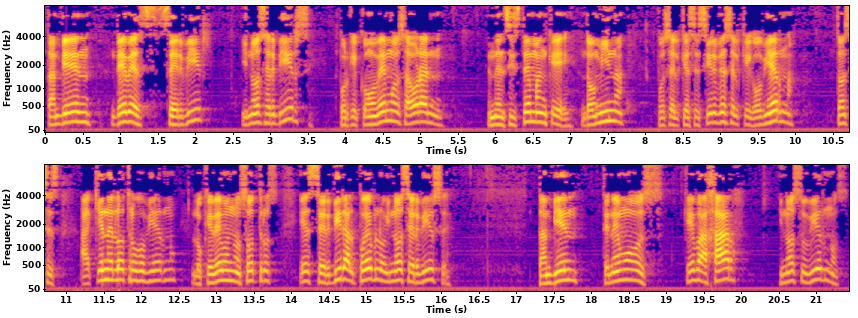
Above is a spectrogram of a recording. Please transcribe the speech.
también debe servir y no servirse, porque como vemos ahora en, en el sistema en que domina, pues el que se sirve es el que gobierna. Entonces, aquí en el otro gobierno, lo que vemos nosotros es servir al pueblo y no servirse. también tenemos que bajar y no subirnos.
